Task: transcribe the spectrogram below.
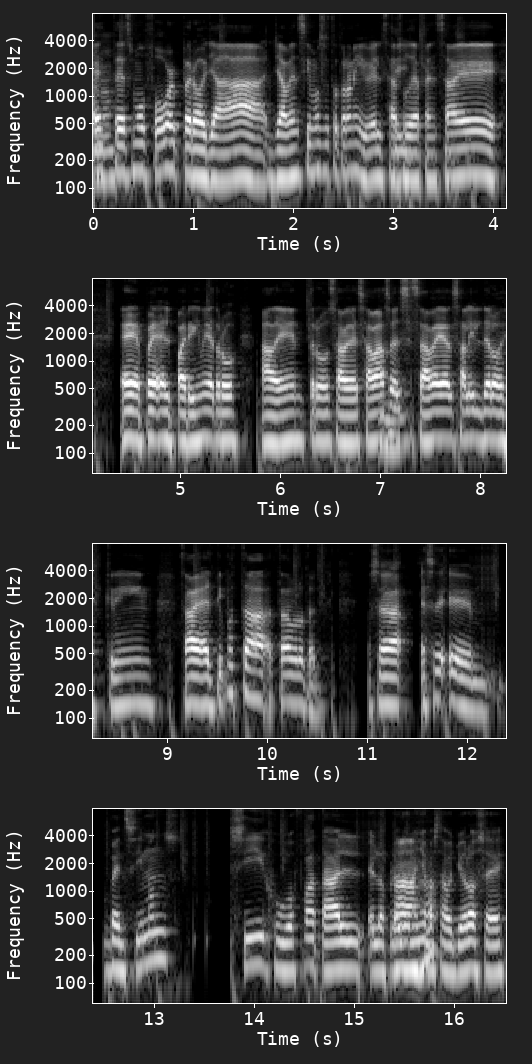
este, small forward, pero ya, ya Ben Simmons otro nivel. O sea, su defensa es eh, pues, el parímetro adentro, sabe, sabe, hacer, sabe salir de los screens. ¿sabe? El tipo está, está brutal. O sea, ese eh, Ben Simmons sí jugó fatal en los primeros años pasados, yo lo sé.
